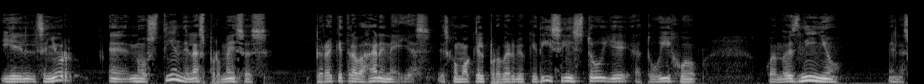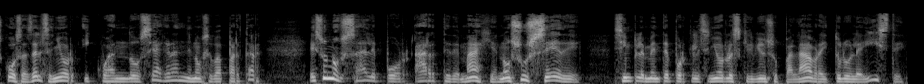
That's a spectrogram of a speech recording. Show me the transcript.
y el Señor eh, nos tiene las promesas, pero hay que trabajar en ellas. Es como aquel proverbio que dice, instruye a tu hijo cuando es niño en las cosas del Señor y cuando sea grande no se va a apartar. Eso no sale por arte de magia, no sucede simplemente porque el Señor lo escribió en su palabra y tú lo leíste.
